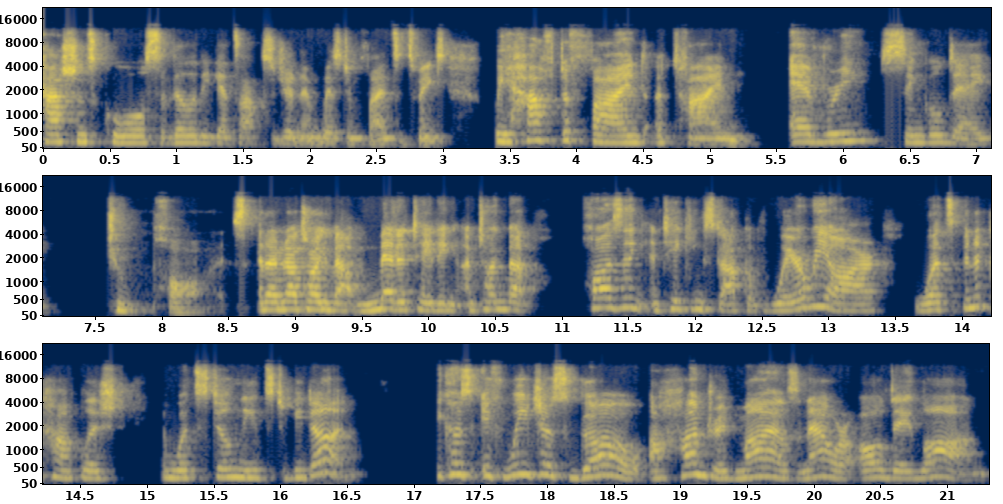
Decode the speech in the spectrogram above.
passion's cool, civility gets oxygen, and wisdom finds its wings. We have to find a time every single day to pause. And I'm not talking about meditating, I'm talking about pausing and taking stock of where we are, what's been accomplished, and what still needs to be done. Because if we just go 100 miles an hour all day long,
